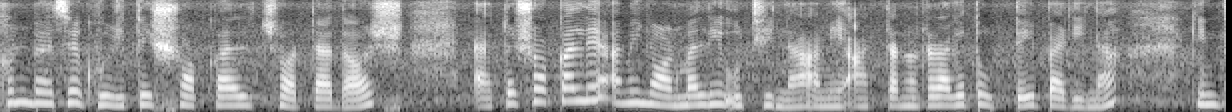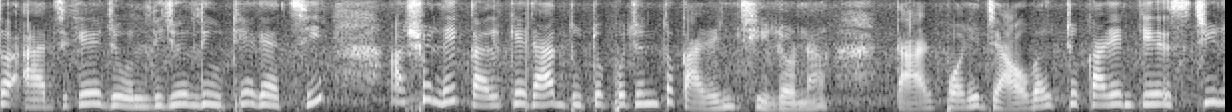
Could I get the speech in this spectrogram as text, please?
এখন বাজে ঘড়িতে সকাল ছটা দশ। এত সকালে আমি নর্মালি উঠি না। আমি আটটা, নটার আগে তো উঠতেই পারি না। কিন্তু আজকে জলদি জলদি উঠে গেছি। আসলে কালকে রাত দুটো পর্যন্ত কারেন্ট ছিল না। তারপরে যাও বা একটু কারেন্ট এসেছিল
